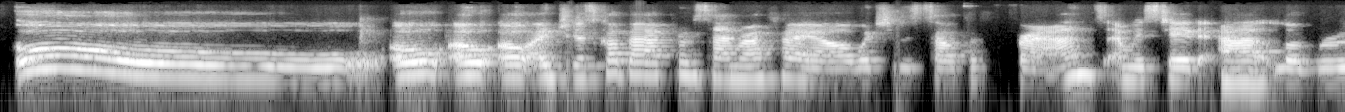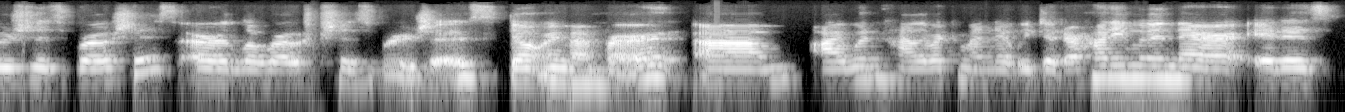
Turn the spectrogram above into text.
Oh, oh, oh, oh. I just got back from San Rafael, which is south of France, and we stayed at La Rouge's Roches or La Roche's Rouges. Don't remember. Um, I wouldn't highly recommend it. We did our honeymoon there. It is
